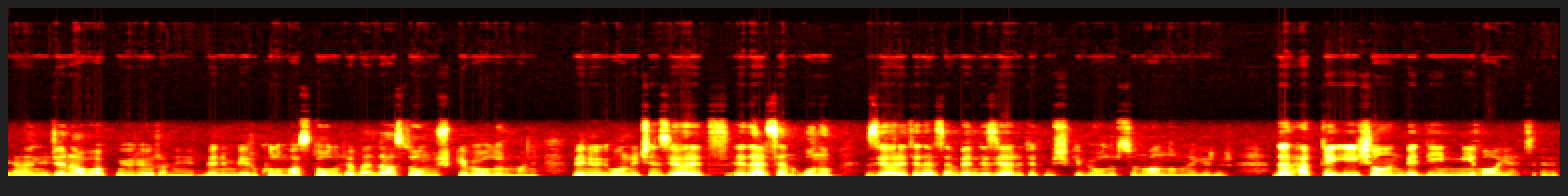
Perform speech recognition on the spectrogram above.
yani Cenab-ı Hak buyuruyor hani benim bir kulum hasta olunca ben de hasta olmuş gibi olurum hani. Beni onun için ziyaret edersen onu ziyaret edersen beni de ziyaret etmiş gibi olursun anlamına gelir. Der hakkı işan bedin mi ayet. Evet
